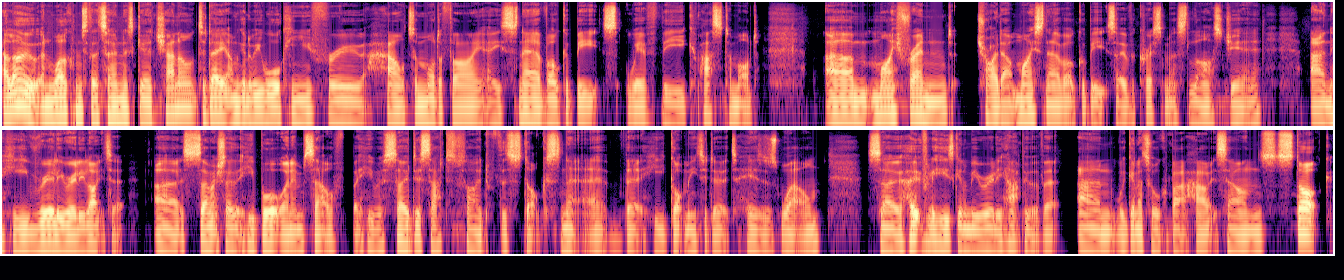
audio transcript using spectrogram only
Hello and welcome to the Toneless Gear channel. Today I'm going to be walking you through how to modify a snare Volca Beats with the capacitor mod. Um, my friend tried out my snare Volca Beats over Christmas last year and he really, really liked it. Uh, so much so that he bought one himself, but he was so dissatisfied with the stock snare that he got me to do it to his as well. So hopefully he's going to be really happy with it. And we're going to talk about how it sounds stock,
